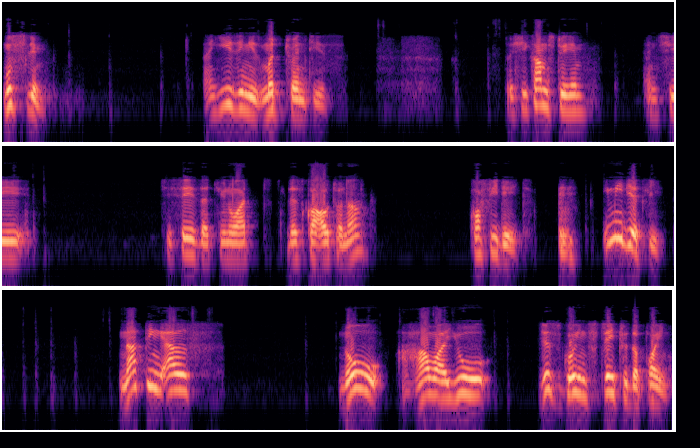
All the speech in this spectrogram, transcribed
Muslim. And he's in his mid 20s. So she comes to him and she she says that, you know what, let's go out on a coffee date. Immediately. Nothing else. No, how are you? Just going straight to the point.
